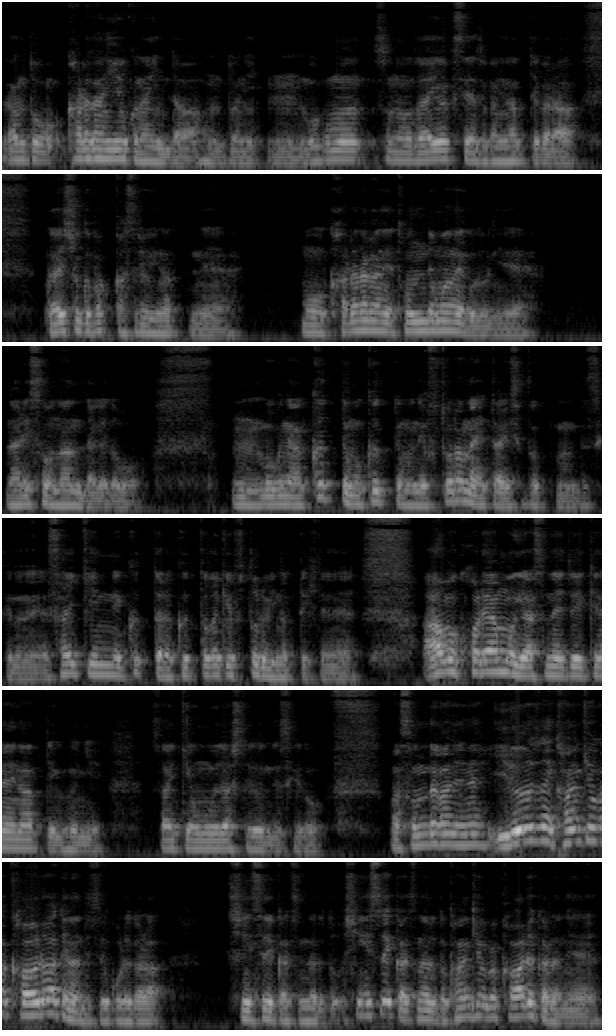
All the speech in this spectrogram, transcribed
ちゃんと体に良くないんだわ、本当に。うん。僕も、その、大学生とかになってから、外食ばっかするようになってね、もう体がね、とんでもないことにね、なりそうなんだけど、うん、僕ね、食っても食ってもね、太らない体質だったんですけどね、最近ね、食ったら食っただけ太るようになってきてね、ああ、もうこれはもう痩せないといけないなっていうふうに、最近思い出してるんですけど、まあそんな感じでね、いろいろね、環境が変わるわけなんですよ、これから。新生活になると。新生活になると環境が変わるからね、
